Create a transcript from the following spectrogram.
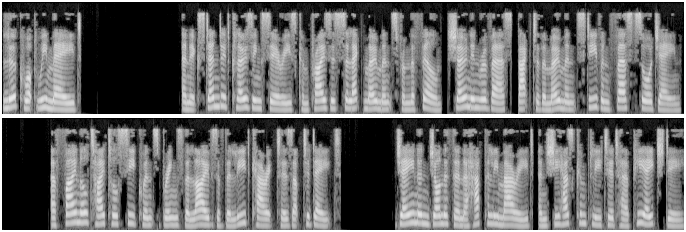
Look what we made. An extended closing series comprises select moments from the film, shown in reverse, back to the moment Stephen first saw Jane. A final title sequence brings the lives of the lead characters up to date. Jane and Jonathan are happily married, and she has completed her Ph.D.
